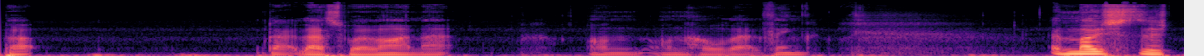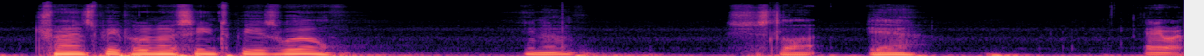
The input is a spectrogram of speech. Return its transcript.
but that that's where I'm at on on whole that thing. And most of the trans people I know seem to be as well. You know, it's just like yeah, Anyway,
